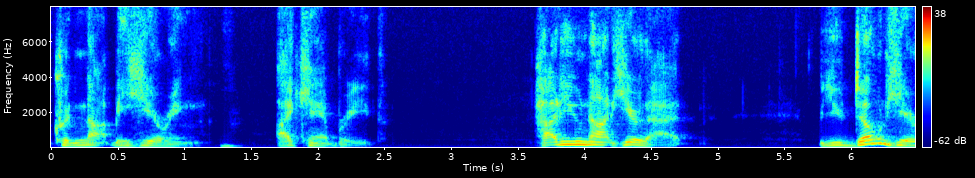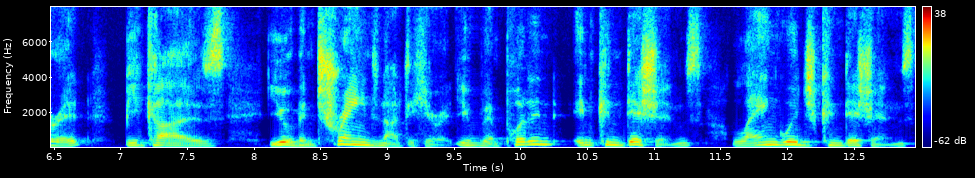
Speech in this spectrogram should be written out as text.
could not be hearing, I can't breathe. How do you not hear that? You don't hear it because you have been trained not to hear it. You've been put in, in conditions, language conditions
